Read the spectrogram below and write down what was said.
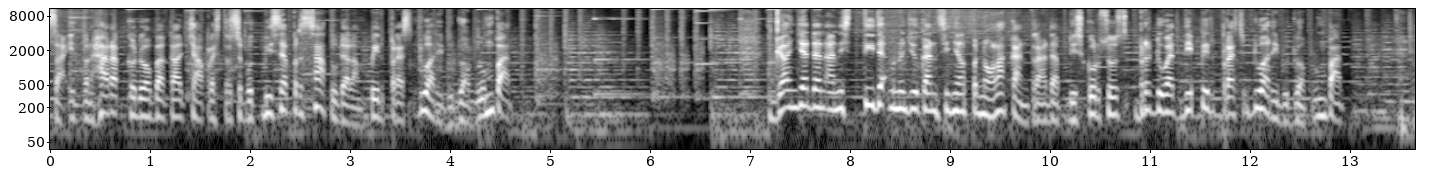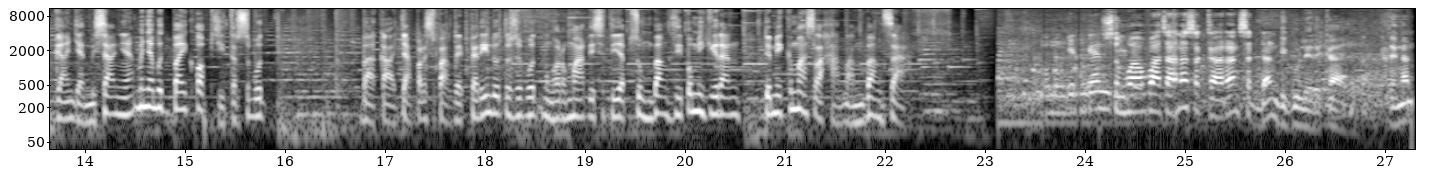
Said berharap kedua bakal capres tersebut bisa bersatu dalam Pilpres 2024. Ganjar dan Anies tidak menunjukkan sinyal penolakan terhadap diskursus berduet di Pilpres 2024. Ganjar misalnya menyambut baik opsi tersebut. Bakal capres Partai Perindo tersebut menghormati setiap sumbangsi pemikiran demi kemaslahatan bangsa memungkinkan semua wacana sekarang sedang digulirkan dengan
